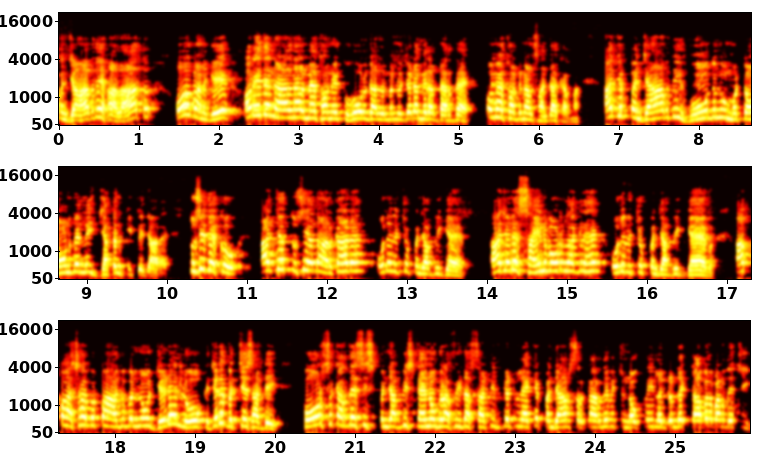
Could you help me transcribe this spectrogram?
ਪੰਜਾਬ ਦੇ ਹਾਲਾਤ ਉਹ ਬਣ ਗਏ ਔਰ ਇਹਦੇ ਨਾਲ ਨਾਲ ਮੈਂ ਤੁਹਾਨੂੰ ਇੱਕ ਹੋਰ ਗੱਲ ਮੈਨੂੰ ਜਿਹੜਾ ਮੇਰਾ ਦਰਦ ਹੈ ਉਹ ਮੈਂ ਤੁਹਾਡੇ ਨਾਲ ਸਾਂਝਾ ਕਰਨਾ। ਅੱਜ ਪੰਜਾਬ ਦੀ ਹੋਂਦ ਨੂੰ ਮਟਾਉਣ ਦੇ ਲਈ ਯਤਨ ਕੀਤੇ ਜਾ ਰਹੇ। ਤੁਸੀਂ ਦੇਖੋ ਅੱਜ ਤੁਸੀਂ ਆਧਾਰ ਕਾਰਡ ਹੈ ਉਹਦੇ ਵਿੱਚੋਂ ਪੰਜਾਬੀ ਗਾਇਬ। ਆ ਜਿਹੜੇ ਸਾਈਨ ਬੋਰਡ ਲੱਗ ਰਿਹਾ, ਉਹਦੇ ਵਿੱਚੋਂ ਪੰਜਾਬੀ ਗਾਇਬ। ਆ ਭਾਸ਼ਾ ਵਿਭਾਗ ਵੱਲੋਂ ਜਿਹੜੇ ਲੋਕ, ਜਿਹੜੇ ਬੱਚੇ ਸਾਡੇ ਕੋਰਸ ਕਰਦੇ ਸੀ ਪੰਜਾਬੀ ਸਟੈਨੋਗ੍ਰਾਫੀ ਦਾ ਸਰਟੀਫਿਕੇਟ ਲੈ ਕੇ ਪੰਜਾਬ ਸਰਕਾਰ ਦੇ ਵਿੱਚ ਨੌਕਰੀ ਲੱਗਣ ਦੇ ਕਾਬਿਲ ਬਣਦੇ ਸੀ,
